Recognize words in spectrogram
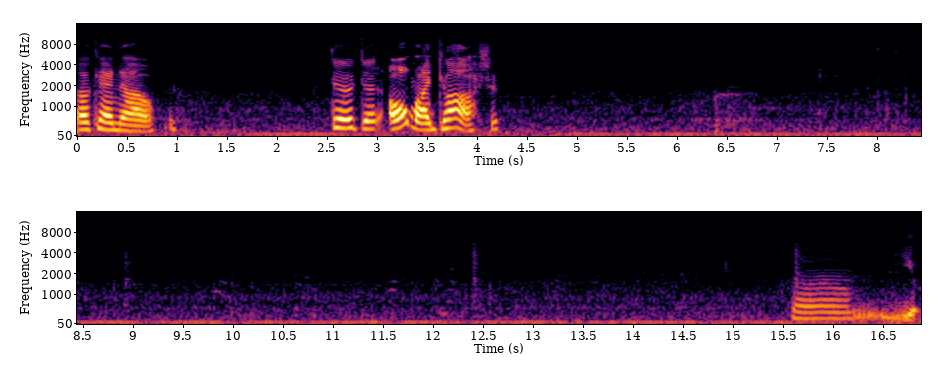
Okay, now. Dude, dude. Oh my gosh. Um, you.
